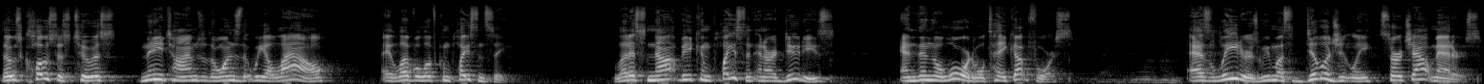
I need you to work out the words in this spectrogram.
Those closest to us many times are the ones that we allow a level of complacency. Let us not be complacent in our duties, and then the Lord will take up for us. As leaders, we must diligently search out matters.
